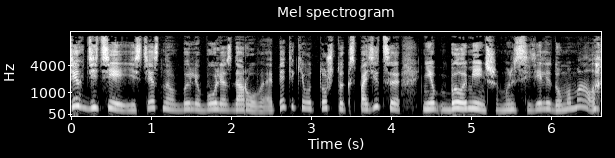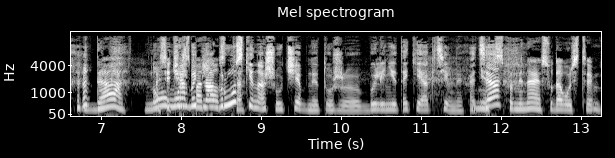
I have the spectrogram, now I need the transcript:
тех детей, естественно, были более здоровые. Опять-таки, вот то, что экспозиции не было меньше. Мы же сидели дома мало. Да. Но, а сейчас, может быть, пожалуйста. нагрузки наши учебные тоже были не такие активные. Хотя... Нет, вспоминаю с удовольствием.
